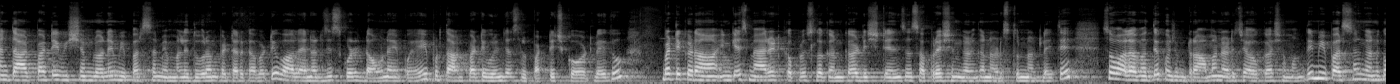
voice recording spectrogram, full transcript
అండ్ థర్డ్ పార్టీ విషయంలోనే మీ పర్సన్ మిమ్మల్ని దూరం పెట్టారు కాబట్టి వాళ్ళ ఎనర్జీస్ కూడా డౌన్ అయిపోయాయి. ఇప్పుడు థర్డ్ పార్టీ గురించి అసలు పట్టించుకోవట్లేదు. బట్ ఇక్కడ ఇన్ కేస్ మ్యారీడ్ కపుల్స్లో కనుక డిస్టెన్స్ సపరేషన్ కనుక నడుస్తున్నట్లయితే సో వాళ్ళ మధ్య కొంచెం డ్రామా నడిచే అవకాశం ఉంది. మీ పర్సన్ కనుక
